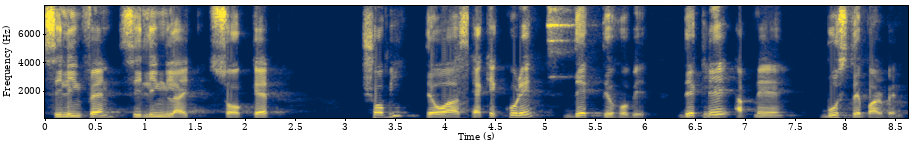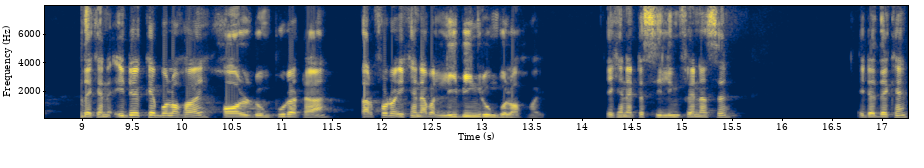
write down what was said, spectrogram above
ceiling fan, ceiling light, socket সবই দেওয়া আছে। এক এক করে দেখতে হবে। দেখলে আপনি বুঝতে পারবেন। দেখেন, এটাকে বলা হয় হল রুম পুরাটা। তারপর এখানে আবার লিভিং রুম বলা হয়। এখানে একটা সিলিং ফ্যান আছে। এটা দেখেন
